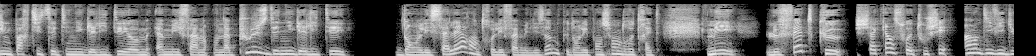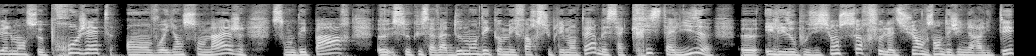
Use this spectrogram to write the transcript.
une partie de cette inégalité hommes et femmes. On a plus d'inégalités dans les salaires entre les femmes et les hommes que dans les pensions de retraite. Mais le fait que chacun soit touché individuellement, se projette en voyant son âge, son départ, euh, ce que ça va demander comme effort supplémentaire, ben ça cristallise euh, et les oppositions surfent là-dessus en faisant des généralités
